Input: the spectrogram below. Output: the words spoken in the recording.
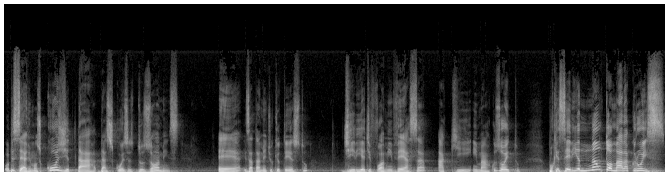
Observe, irmãos, cogitar das coisas dos homens é exatamente o que o texto diria de forma inversa aqui em Marcos 8. Porque seria não tomar a cruz,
